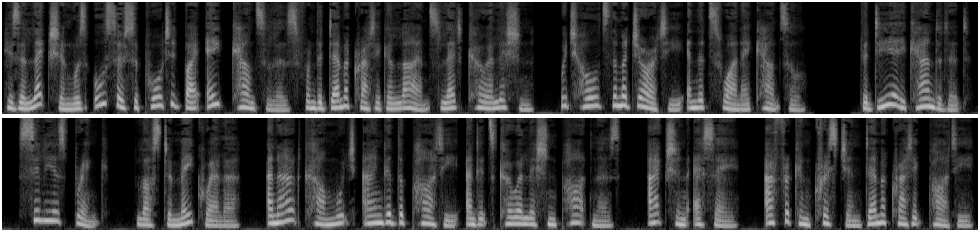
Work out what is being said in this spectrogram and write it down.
His election was also supported by eight councillors from the Democratic Alliance led coalition, which holds the majority in the Tshwane Council. The DA candidate, Cilliers Brink, lost to Makwela, an outcome which angered the party and its coalition partners, Action SA, African Christian Democratic Party,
